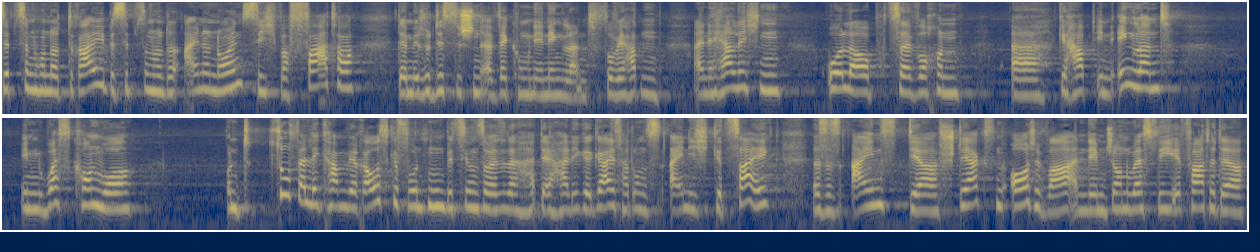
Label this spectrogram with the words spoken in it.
1703 bis 1791 war Vater der methodistischen Erweckungen in England. So, wir hatten einen herrlichen Urlaub, zwei Wochen äh, gehabt in England, in West Cornwall. Und zufällig haben wir herausgefunden, beziehungsweise der, der Heilige Geist hat uns eigentlich gezeigt, dass es eins der stärksten Orte war, an dem John Wesley, Vater der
